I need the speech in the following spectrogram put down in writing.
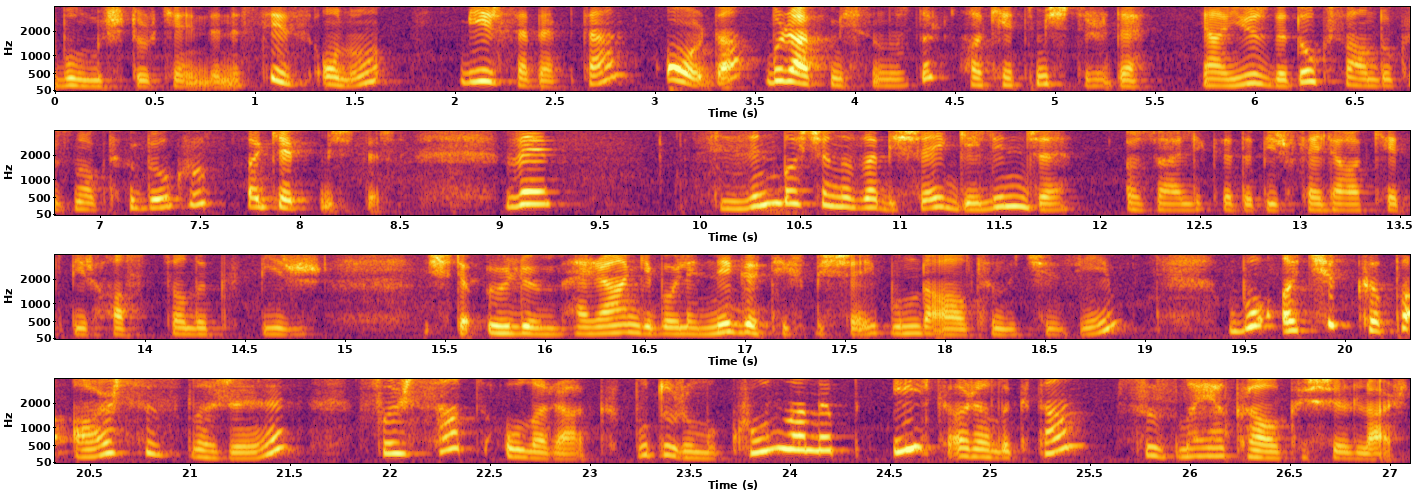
bulmuştur kendini. Siz onu bir sebepten orada bırakmışsınızdır, hak etmiştir de. Yani yüzde 99.9 hak etmiştir. Ve sizin başınıza bir şey gelince özellikle de bir felaket, bir hastalık, bir işte ölüm, herhangi böyle negatif bir şey, bunu da altını çizeyim. Bu açık kapı arsızları fırsat olarak bu durumu kullanıp ilk aralıktan sızmaya kalkışırlar.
